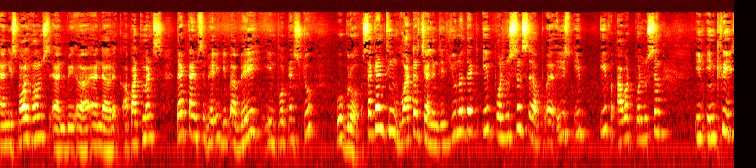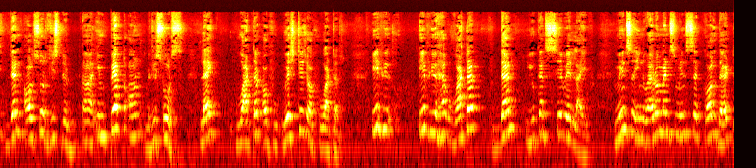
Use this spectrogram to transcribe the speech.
and small homes and and apartments. That times very very important to grow. Second thing water challenges. You know that if pollution uh, is if if our pollution in increase then also this uh, impact on resource like water of wastage of water. If you if you have water then you can save a life. Means environments means call that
